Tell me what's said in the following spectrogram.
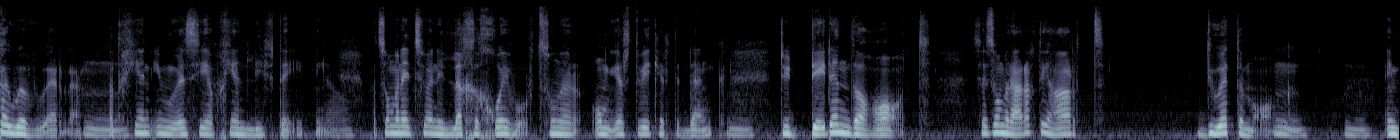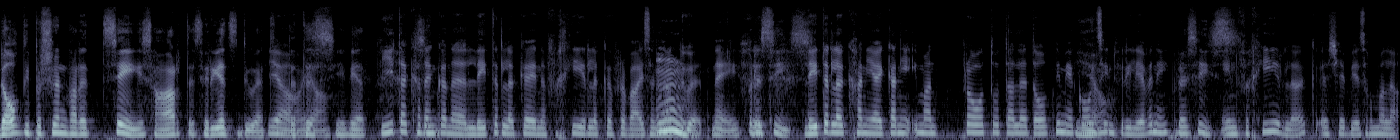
koue woorde Mm. wat geen emosie of geen liefde het nie. Ja. Wat sommer net so in die lug gegooi word sonder om eers twee keer te dink. Mm. To deaden the heart. So is om regtig die hart dood te maak. Mm. Mm. En dalk die persoon wat dit sê, se hart is reeds dood. Ja, dit is, ja. jy weet. Hier het ek So- gedink aan 'n letterlike en 'n figuurlike verwysing Mm, na dood, nê. Nee. Presies. Letterlik gaan jy kan jy iemand praat tot hulle dalk nie meer kan Ja. sien vir die lewe nie. Presies. En figuurlik is jy besig om hulle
